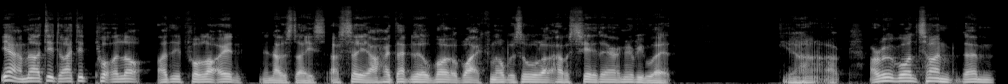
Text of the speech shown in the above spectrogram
yeah, I mean, I did I did put a lot I did put a lot in in those days. I see, I had that little motorbike, and I was all I was here, there, and everywhere. Yeah, I, I remember one time um,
